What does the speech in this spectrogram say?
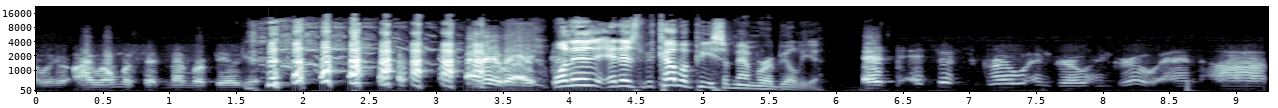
I would, I almost said memorabilia. anyway, Well, it, it has become a piece of memorabilia. it, it just grew and grew and grew, and uh,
